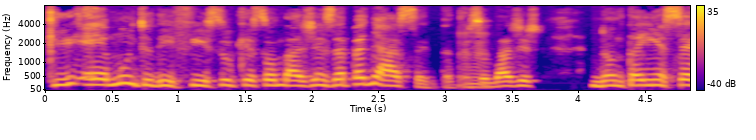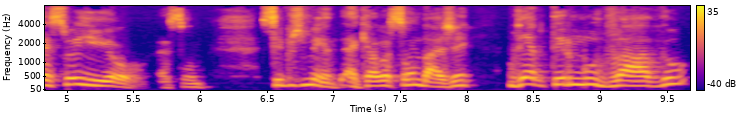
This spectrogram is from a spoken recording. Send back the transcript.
que é muito difícil que as sondagens apanhassem. Portanto, as hum. sondagens não têm acesso a ele. Simplesmente, aquela sondagem deve ter mudado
